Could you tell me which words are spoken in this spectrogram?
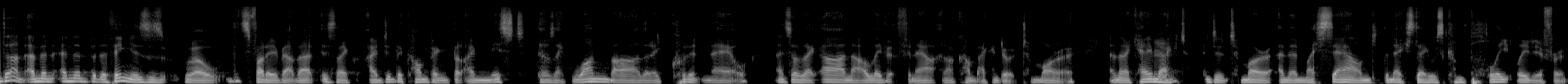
Done. And then and then but the thing is is well, that's funny about that is like I did the comping, but I missed there was like one bar that I couldn't nail. And so I was like, ah, no, I'll leave it for now and I'll come back and do it tomorrow. And then I came Mm. back and did it tomorrow, and then my sound the next day was completely different.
